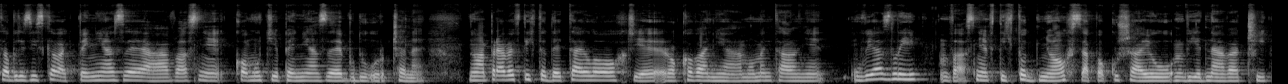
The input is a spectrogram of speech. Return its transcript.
kto bude získavať peniaze a vlastne komu tie peniaze budú určené. No a práve v týchto detailoch tie rokovania momentálne uviazli. Vlastne v týchto dňoch sa pokúšajú vyjednávači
